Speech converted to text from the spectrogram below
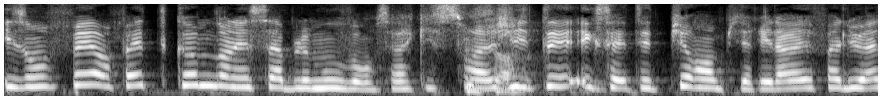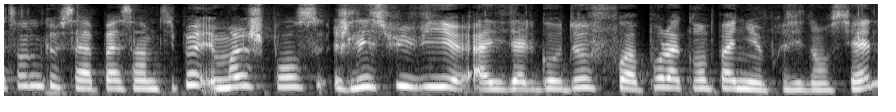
ils ont fait en fait comme dans les sables mouvants, c'est-à-dire qu'ils se sont ça. agités et que ça a été de pire en pire. Il aurait fallu attendre que ça passe un petit peu. Et moi, je pense, je l'ai suivi à Hidalgo deux fois pour la campagne présidentielle.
